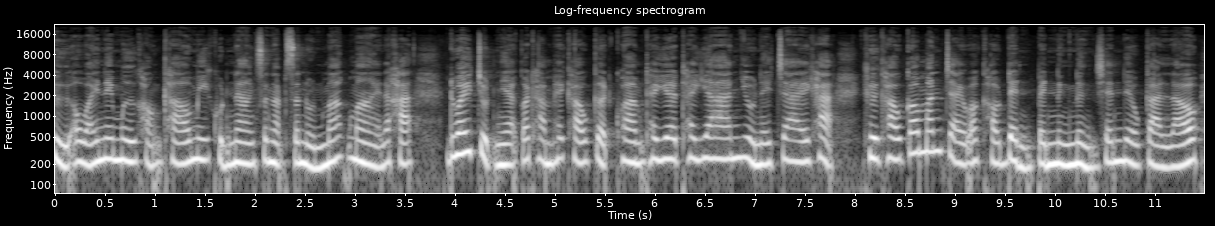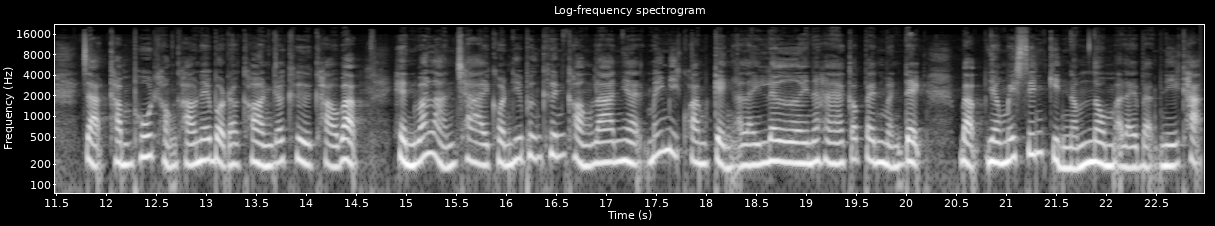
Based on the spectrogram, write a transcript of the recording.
ถือเอาไว้ในมือของเขามีขุนนางสนับสนุนมากมายนะคะ ด้วยจุดเนี้ยก็ทำให้เขาเกิดความทะเยอทะยานอยู่ในใจค่ะ คือเขาก็มั่นใจว่าเขาเด่นเป็นหนึ่งหนึ่งเช่นเดียวกันแล้ว จากคำพูดของเขาในบทละครก็คือเขาแบบเห็นว่าหลานชายคนที่เพิ่งขึ้นของราชเนี่ยไม่มีความเก่งอะไรเลยนะคะ ก็เป็นเหมือนเด็กแบบยังไม่สิ้นกลิ่นน้ำนมอะไรแบบนี้ค่ะ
